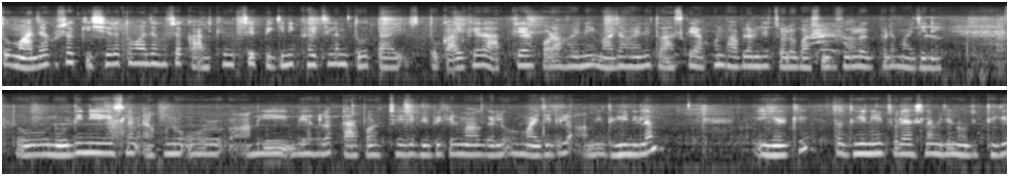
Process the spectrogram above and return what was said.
তো মাজা ঘষা কিসের এত মাজা ঘষা কালকে হচ্ছে পিকনিক খাইছিলাম তো, তাই তো কালকে রাত্রে আর করা হয়নি, মাজা হয়নি, তো আজকে এখন ভাবলাম যে চলো বাসন কুসনগুলো একবারে মাজি নিই। তো নদী নিয়ে গেছিলাম এখনও ওর, আমি বের হলাম, তারপর হচ্ছে ওই যে বিবেকের মা গেল, ও মাইজে দিল, আমি ধুয়ে নিলাম, এই আর কি। তো ধুয়ে নিয়ে চলে আসলাম এই যে নদীর থেকে,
